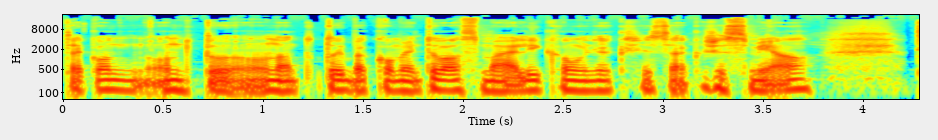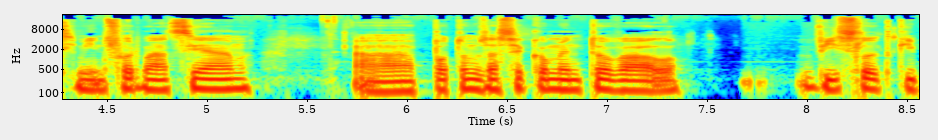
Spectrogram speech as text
Tak on, on, to, on to iba komentoval smajlíkom, takže sa akože smial tým informáciám. A potom zase komentoval výsledky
